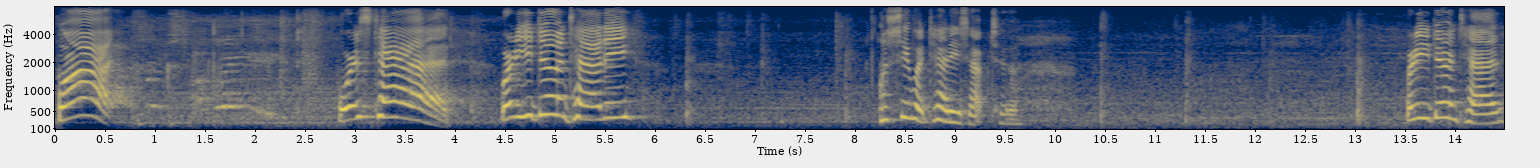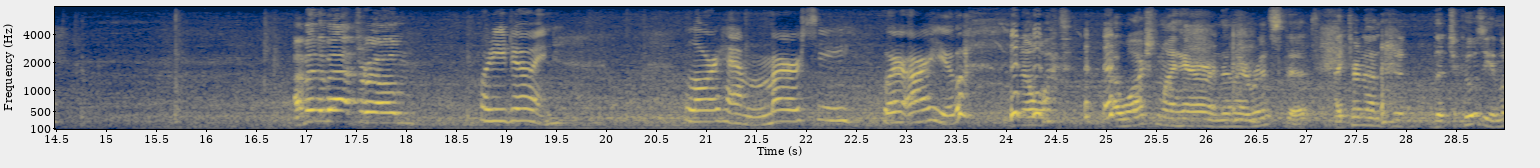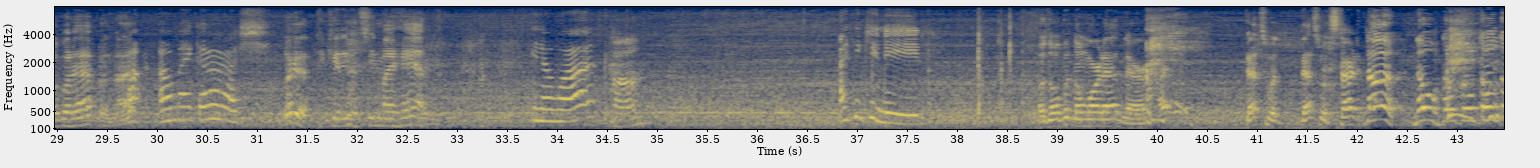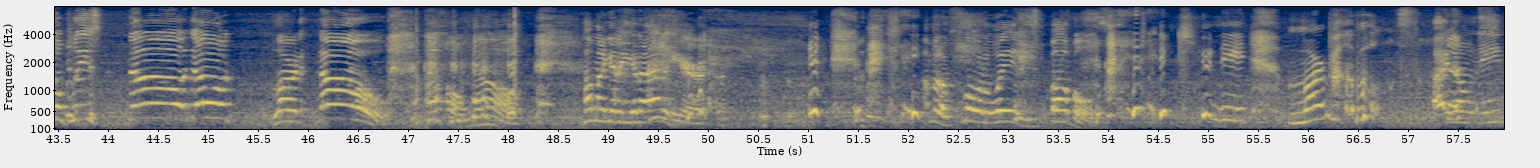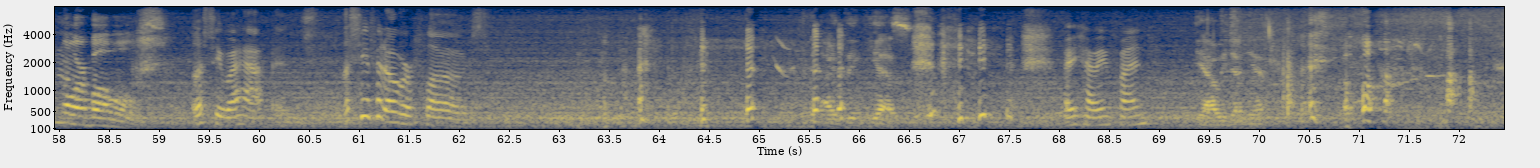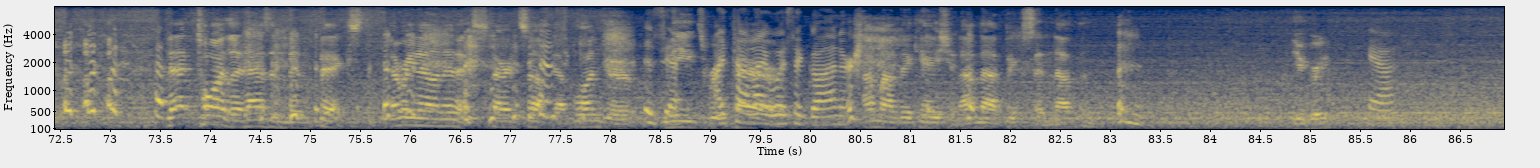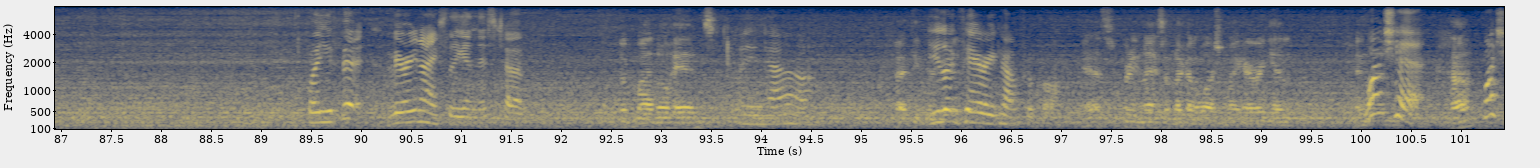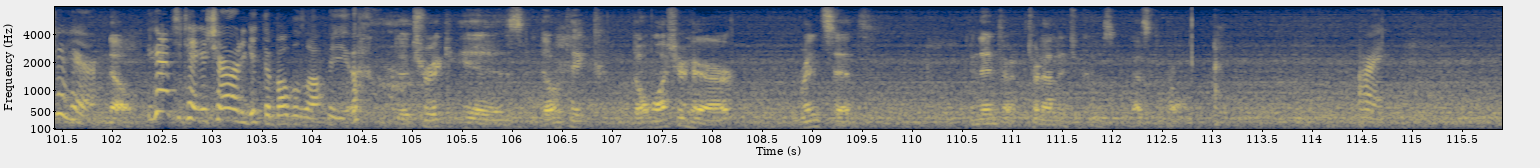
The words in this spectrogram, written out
What? Where's Ted? What are you doing, Teddy? Let's see what Teddy's up to. What are you doing, Ted? I'm in the bathroom. What are you doing? Lord have mercy. Where are you? You know what? I washed my hair and then I rinsed it. I turned on the, the jacuzzi and look what happened. I, oh, oh my gosh. look at it. You can't even see my hand. You know what? Huh? I think you need. Oh, don't put no more of that in there. I, that's what. That's what started. No, no, don't, don't, don't, don't, please. No, don't. Lord, no. Oh no. How am I gonna get out of here? I'm gonna float away in these bubbles. I think you need more bubbles. I don't need more bubbles. Let's see what happens. Let's see if it overflows. I think yes. Are you having fun? Yeah, are we done yet? that toilet hasn't been fixed. Every now and then it starts up. That plunger It's- needs repair. I thought I was a goner. I'm on vacation. I'm not fixing nothing. You agree? yeah. Well, you fit very nicely in this tub. Look, ma, no hands. I know. I think You look good. very comfortable. Yeah, it's pretty nice. I'm not gonna wash my hair again. Wash it. Huh? Wash your hair. No. You're gonna have to take a shower to get the bubbles off of you. The trick is don't take, don't wash your hair, rinse it, and then turn turn on the jacuzzi. That's the problem. All right.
